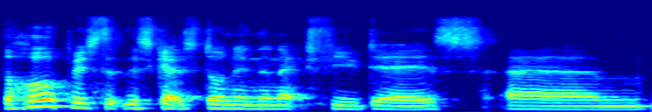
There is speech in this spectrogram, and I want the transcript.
The hope is that this gets done in the next few days. Um,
